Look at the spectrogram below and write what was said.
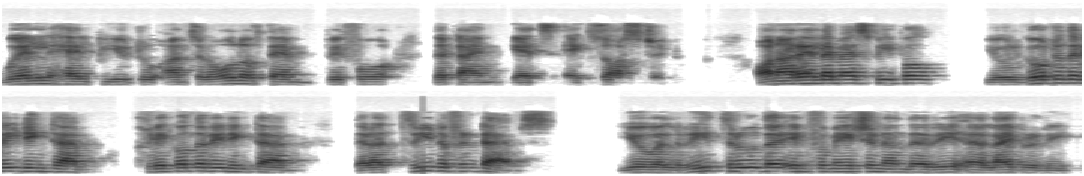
will help you to answer all of them before the time gets exhausted. On our LMS people, you will go to the reading tab, click on the reading tab. There are three different tabs. You will read through the information on the uh, library,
